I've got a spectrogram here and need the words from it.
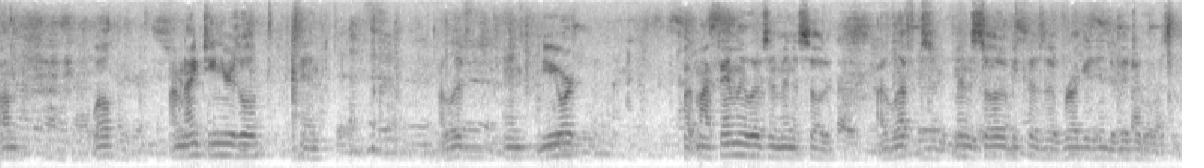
Um, well, I'm 19 years old and I live in New York, but my family lives in Minnesota. I left Minnesota because of rugged individualism.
